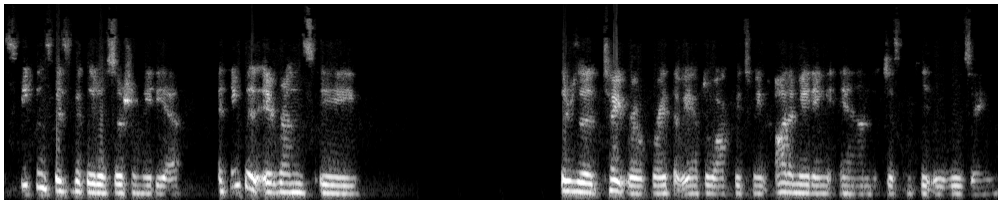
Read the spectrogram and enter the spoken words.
speaking specifically to social media, I think that it runs a there's a tightrope, right, that we have to walk between automating and just completely losing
